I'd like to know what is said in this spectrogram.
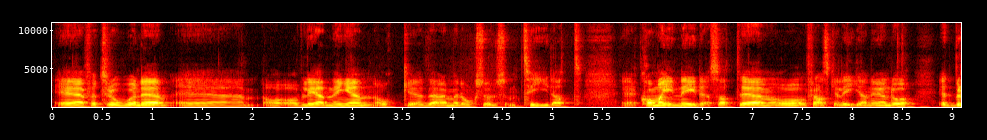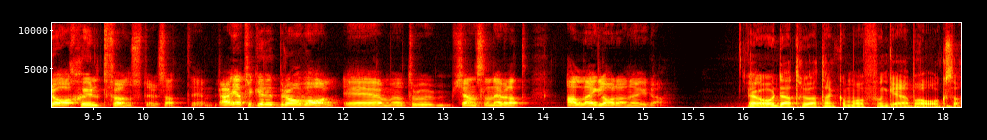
eh, förtroende eh, av ledningen och eh, därmed också liksom, tid att eh, komma in i det. Så att, eh, och franska ligan är ändå ett bra skyltfönster. Så att, eh, ja, jag tycker det är ett bra val. Eh, jag tror känslan är väl att alla är glada och nöjda. Ja, och där tror jag att han kommer att fungera bra också.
